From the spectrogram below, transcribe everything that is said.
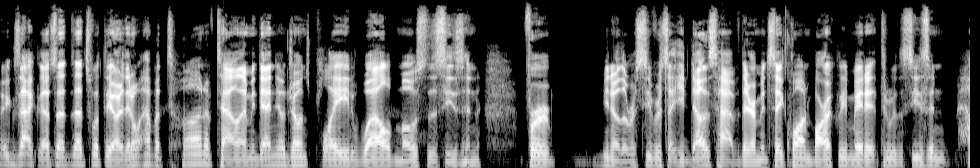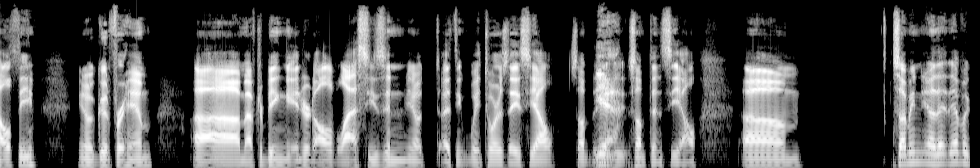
exactly. That's that's what they are. They don't have a ton of talent. I mean, Daniel Jones played well most of the season for you know the receivers that he does have there. I mean, Saquon Barkley made it through the season healthy. You know, good for him. Um, after being injured all of last season, you know, I think we tore his ACL, something, Yeah. something CL. Um, so I mean, you know, they, they have a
